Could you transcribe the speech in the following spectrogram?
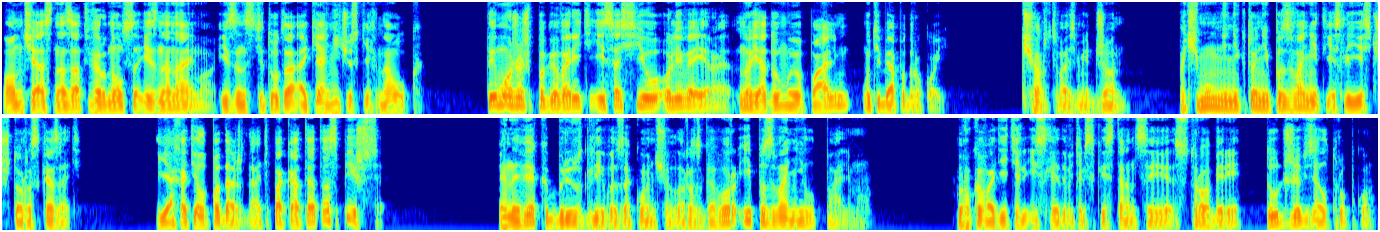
Он час назад вернулся из Нанаймо, из Института океанических наук. Ты можешь поговорить и со Сью Оливейра, но я думаю, Пальм у тебя под рукой. Черт возьми, Джон, почему мне никто не позвонит, если есть что рассказать? Я хотел подождать, пока ты отоспишься. Эневек брюзгливо закончил разговор и позвонил Пальму. Руководитель исследовательской станции «Стробери» тут же взял трубку.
